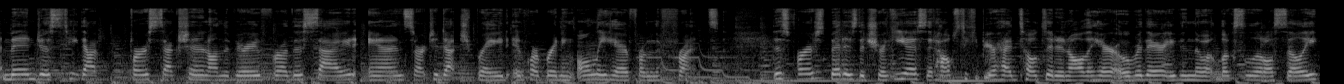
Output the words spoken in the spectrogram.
And then just take that first section on the very furthest side and start to Dutch braid, incorporating only hair from the front. This first bit is the trickiest. It helps to keep your head tilted and all the hair over there, even though it looks a little silly.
